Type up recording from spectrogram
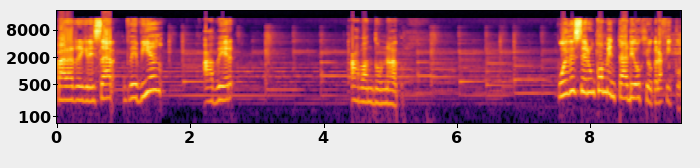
Para regresar debían haber abandonado. Puede ser un comentario geográfico.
